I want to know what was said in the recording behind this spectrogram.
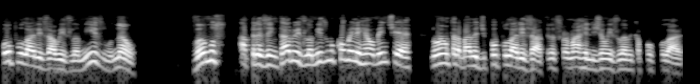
popularizar o islamismo? Não. Vamos apresentar o islamismo como ele realmente é. Não é um trabalho de popularizar, transformar a religião islâmica popular.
